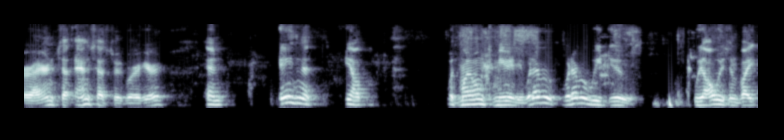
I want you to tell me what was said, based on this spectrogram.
or our ancestors were here, and anything that you know, with my own community, whatever whatever we do, we always invite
